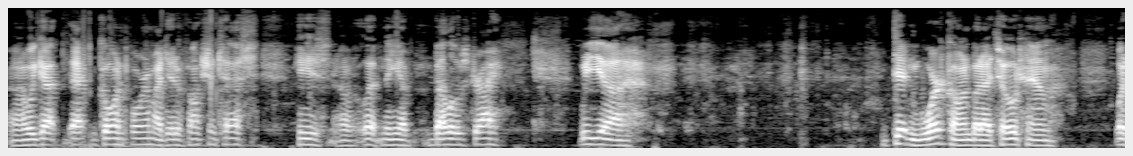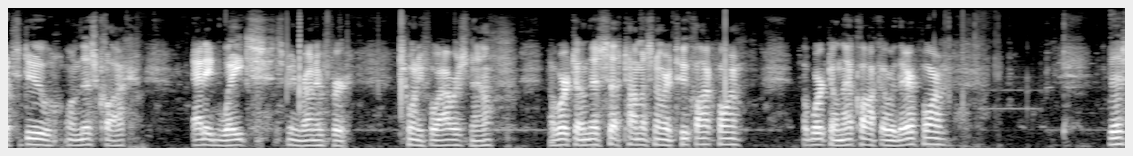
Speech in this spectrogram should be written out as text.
Uh, we got that going for him. I did a function test. He's uh, letting the bellows dry we uh, didn't work on, but I told him what to do on this clock. Added weights. It's been running for 24 hours now. I worked on this uh, Thomas number 2 clock for him. I worked on that clock over there for him. This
